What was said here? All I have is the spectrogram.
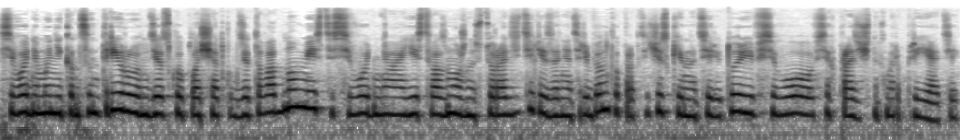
сегодня мы не концентрируем детскую площадку где-то в одном месте. Сегодня есть возможность у родителей занять ребенка практически на территории всего, всех праздничных мероприятий.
